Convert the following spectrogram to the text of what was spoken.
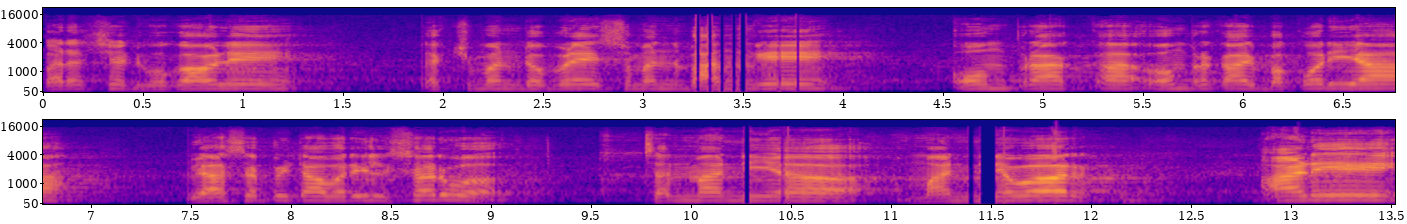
भरतशेठ गोगावले लक्ष्मण डोबळे सुमन भांगे ओम प्राका ओमप्रकाश बकोरिया व्यासपीठावरील सर्व सन्माननीय मान्यवर आणि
